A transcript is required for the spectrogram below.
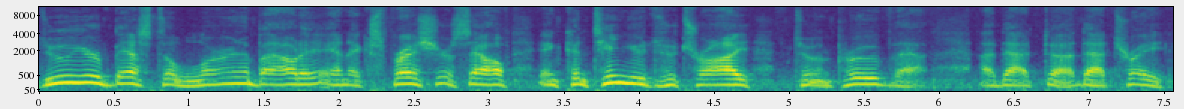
do your best to learn about it and express yourself and continue to try to improve that uh, that uh, that trait.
